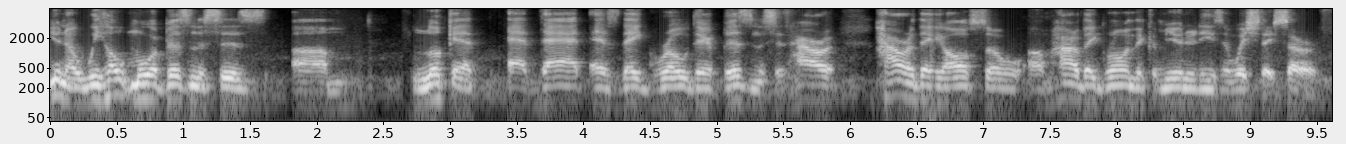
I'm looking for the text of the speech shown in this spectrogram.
you know, we hope more businesses um, look at at that as they grow their businesses. How how are they also um, how are they growing the communities in which they serve?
